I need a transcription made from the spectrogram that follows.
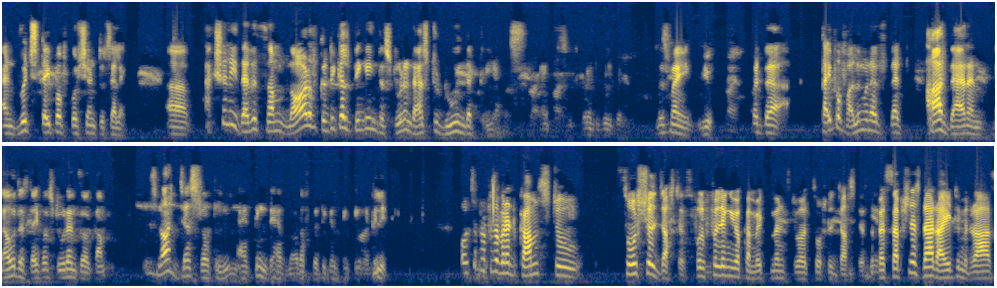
and which type of question to select. Uh, actually there is some lot of critical thinking the student has to do in that three hours right? It's going to be the- this is my view. But the type of alumni that are there and now the type of students who have come it's not just routine. I think they have a lot of critical thinking ability. Also, Professor, when it comes to social justice, fulfilling your commitments towards social justice, the Yes. perception is that IIT Madras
